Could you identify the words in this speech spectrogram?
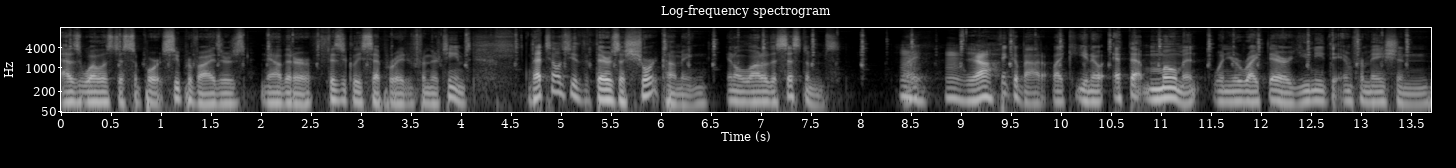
as well as to support supervisors now that are physically separated from their teams. That tells you that there's a shortcoming in a lot of the systems, right? Mm, yeah. think about it like you know at that moment when you're right there you need the information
